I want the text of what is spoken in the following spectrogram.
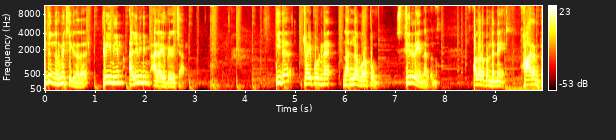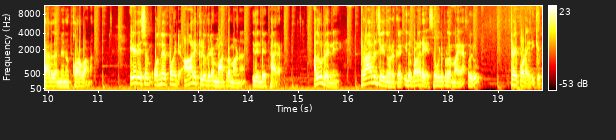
ഇത് നിർമ്മിച്ചിരിക്കുന്നത് പ്രീമിയം അലുമിനിയം അലായി ഉപയോഗിച്ചാണ്. ഇത് ട്രൈപോഡിന് നല്ല ഉറപ്പും സ്ഥിരതയും നൽകുന്നു. അതോടൊപ്പം തന്നെ ഭാരം താരതമ്യേന കുറവാണ്. ഏകദേശം ഒന്ന് പോയിന്റ് ആറ് കിലോഗ്രാം മാത്രമാണ് ഇതിന്റെ ഭാരം. അതുകൊണ്ട് തന്നെ ട്രാവൽ ചെയ്യുന്നവർക്ക് ഇത് വളരെ സൗകര്യപ്രദമായ ഒരു ട്രൈപോഡായിരിക്കും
